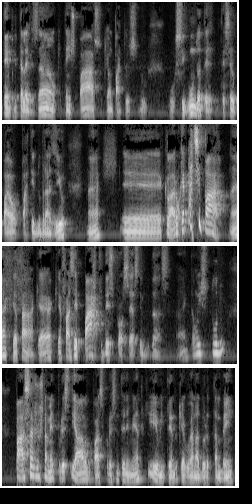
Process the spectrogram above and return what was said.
tempo de televisão, que tem espaço, que é um partido, o, o segundo ou terceiro maior partido do Brasil, né? É, claro, quer participar, né? quer, tá, quer, quer fazer parte desse processo de mudança. Né? Então, isso tudo passa justamente por esse diálogo, passa por esse entendimento que eu entendo que a governadora também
